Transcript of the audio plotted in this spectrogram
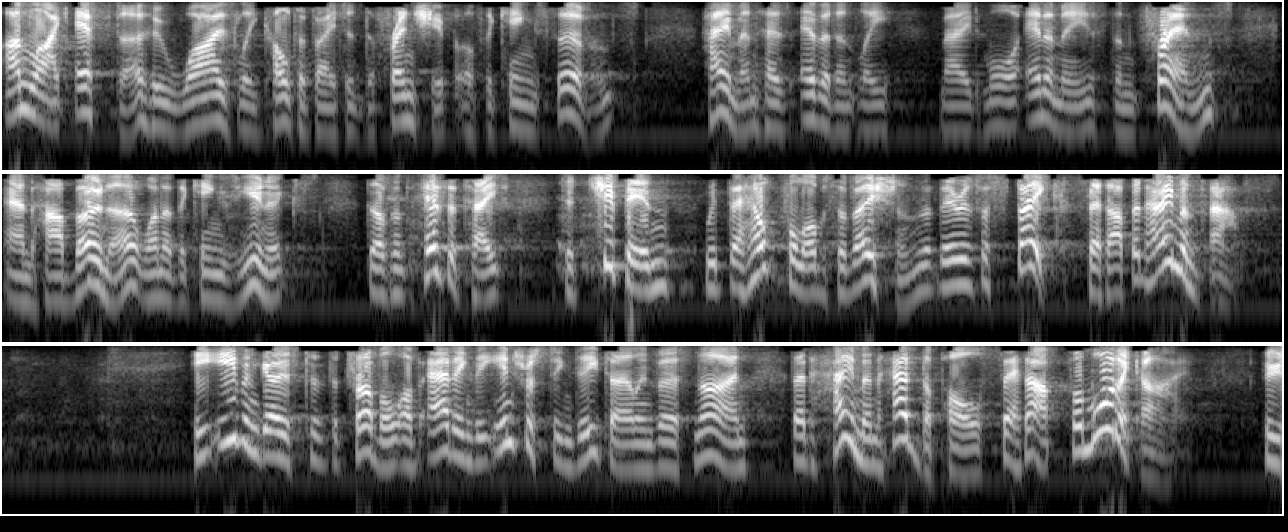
Unlike Esther, who wisely cultivated the friendship of the king's servants, Haman has evidently made more enemies than friends, and Harbona, one of the king's eunuchs, doesn't hesitate to chip in with the helpful observation that there is a stake set up at Haman's house. He even goes to the trouble of adding the interesting detail in verse 9 that Haman had the pole set up for Mordecai, who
